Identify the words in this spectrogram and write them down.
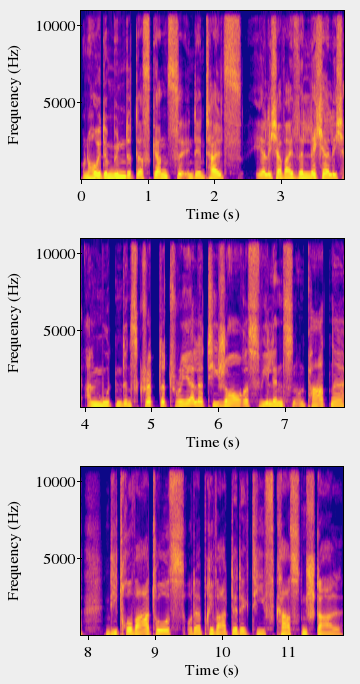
und heute mündet das Ganze in den teils ehrlicherweise lächerlich anmutenden Scripted Reality Genres wie Lenzen und Partner, Die Trovatos oder Privatdetektiv Carsten Stahl.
